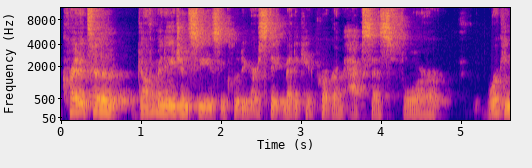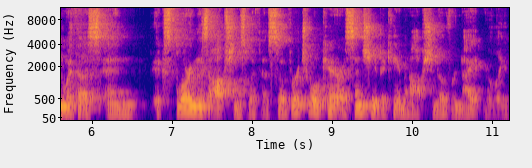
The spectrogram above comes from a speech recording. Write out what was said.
credit to government agencies, including our state Medicaid program AHCCCS, for working with us and exploring these options with us. So virtual care essentially became an option overnight, really,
